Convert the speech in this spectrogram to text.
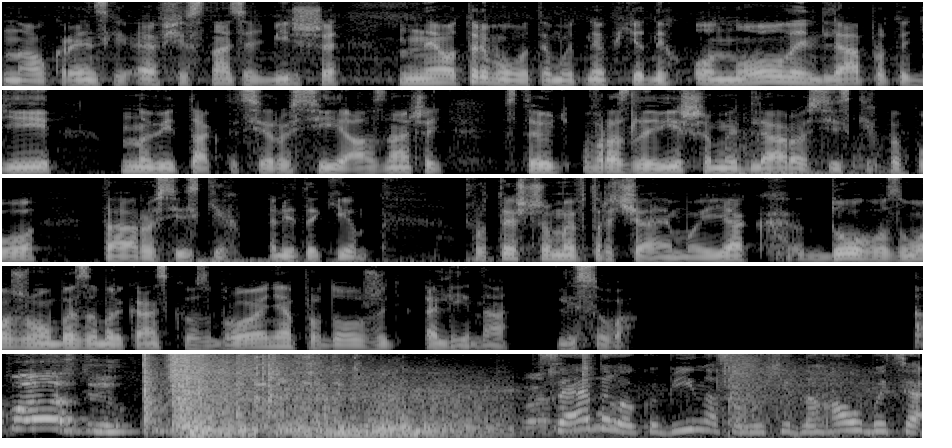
на українських F-16 більше не отримуватимуть необхідних оновлень для протидії новій тактиці Росії, а значить, стають вразливішими для російських ППО та російських літаків. Про те, що ми втрачаємо, і як довго зможемо без американського озброєння, продовжить Аліна Лісова. Постріл! Це далекобійна самохідна гаубиця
